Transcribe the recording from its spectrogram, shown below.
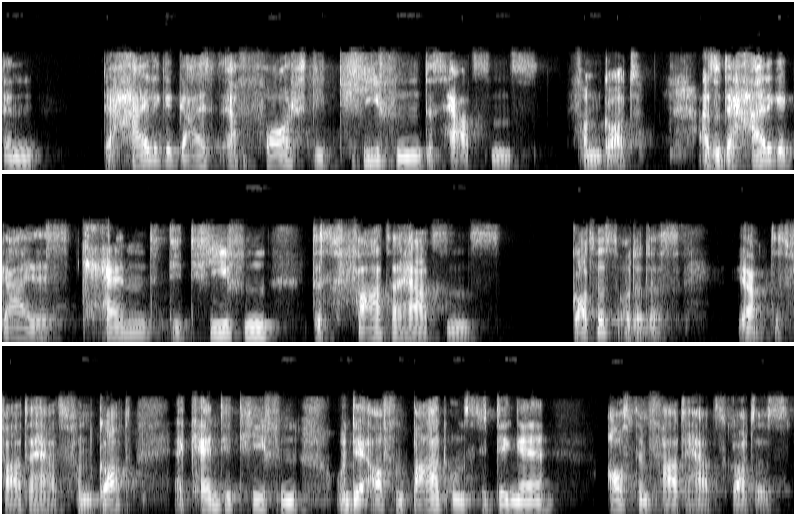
denn der Heilige Geist erforscht die Tiefen des Herzens von Gott. Also der Heilige Geist kennt die Tiefen des Vaterherzens Gottes oder des, ja, des Vaterherz von Gott. Er kennt die Tiefen und er offenbart uns die Dinge aus dem Vaterherz Gottes.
